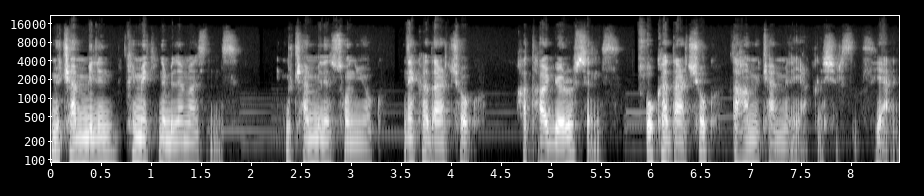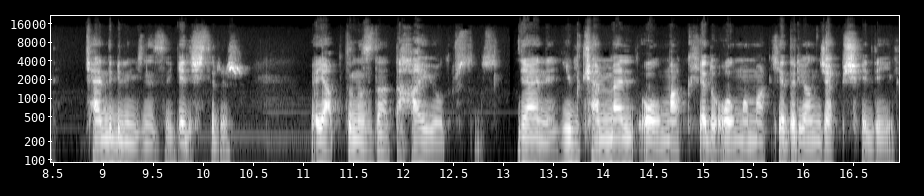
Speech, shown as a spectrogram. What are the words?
mükemmelin kıymetini bilemezdiniz. Mükemmelin sonu yok. Ne kadar çok hata görürseniz o kadar çok daha mükemmele yaklaşırsınız. Yani kendi bilincinizi geliştirir ve yaptığınızda daha iyi olursunuz. Yani mükemmel olmak ya da olmamak ya da yanacak bir şey değil.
